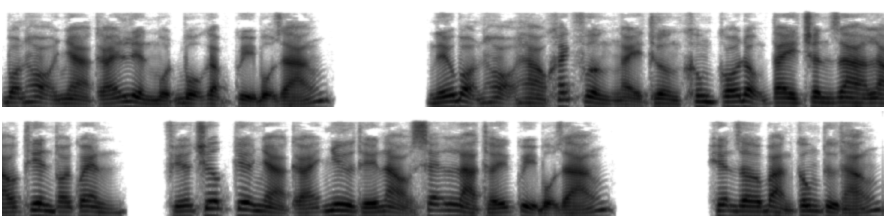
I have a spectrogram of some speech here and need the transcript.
bọn họ nhà cái liền một bộ gặp quỷ bộ dáng. Nếu bọn họ hào khách phường ngày thường không có động tay chân ra láo thiên thói quen, phía trước kia nhà cái như thế nào sẽ là thấy quỷ bộ dáng. Hiện giờ bản công tử thắng,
